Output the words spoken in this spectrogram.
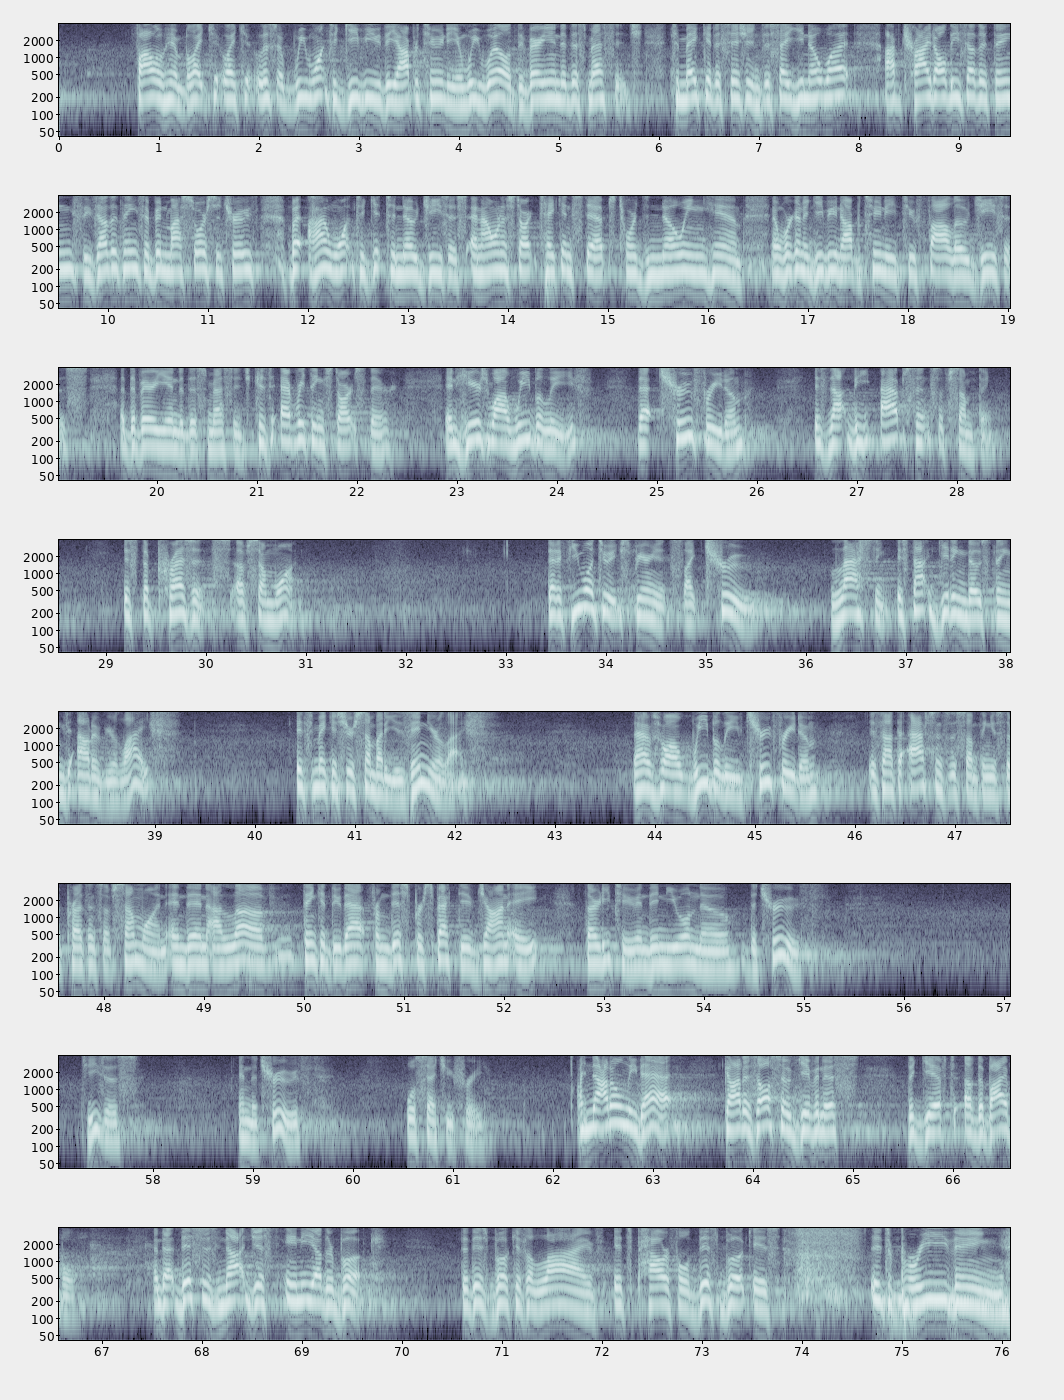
follow him. But Like, like, listen, we want to give you the opportunity, and we will at the very end of this message, to make a decision to say, you know what? I've tried all these other things. These other things have been my source of truth, but I want to get to know Jesus, and I want to start taking steps towards knowing him. And we're going to give you an opportunity to follow Jesus at the very end of this message, because everything starts there. And here's why we believe that true freedom is not the absence of something it's the presence of someone. That if you want to experience like true, lasting, it's not getting those things out of your life, it's making sure somebody is in your life. That's why we believe true freedom is not the absence of something, it's the presence of someone. And then I love thinking through that from this perspective, John 8, 32, and then you will know the truth. Jesus and the truth will set you free. And not only that, God has also given us the gift of the Bible, and that this is not just any other book, that this book is alive, it's powerful. This book is it's breathing.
